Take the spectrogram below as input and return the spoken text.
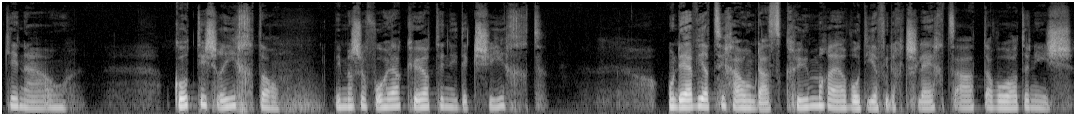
Genau. Gott ist Richter, wie wir schon vorher gehört haben in der Geschichte. Und er wird sich auch um das kümmern, wo dir vielleicht schlecht angetan worden ist.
